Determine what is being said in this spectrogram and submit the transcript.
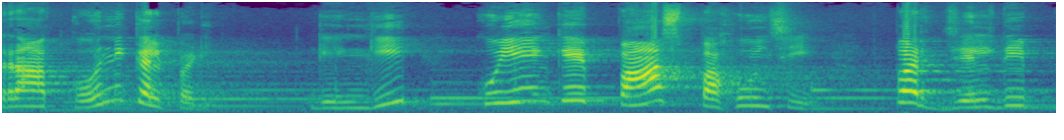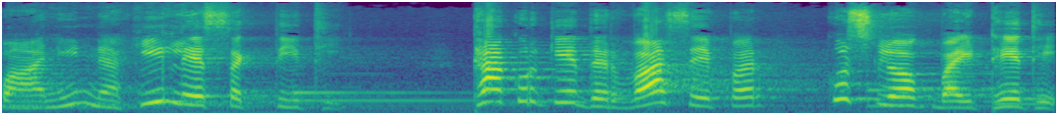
रात को निकल पड़ी गंगी कुएं के पास पहुंची पर जल्दी पानी नहीं ले सकती थी ठाकुर के दरवाजे पर कुछ लोग बैठे थे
